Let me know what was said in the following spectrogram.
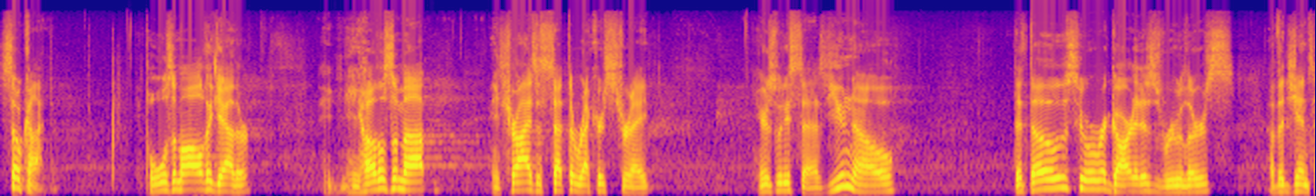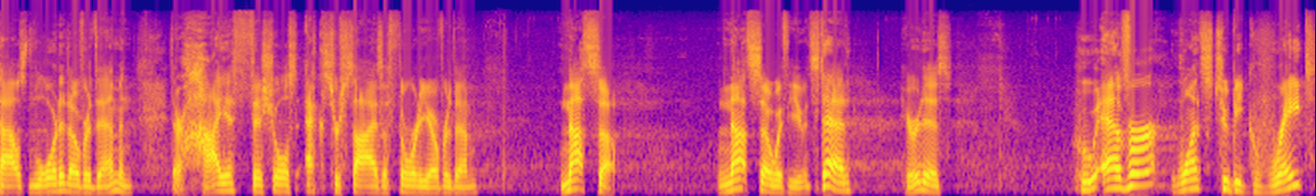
so kind, pulls them all together he, huddles them up. He tries to set the record straight. Here's what he says You know that those who are regarded as rulers of the Gentiles lord it over them, and their high officials exercise authority over them. Not so. Not so with you. Instead, here it is whoever wants to be great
